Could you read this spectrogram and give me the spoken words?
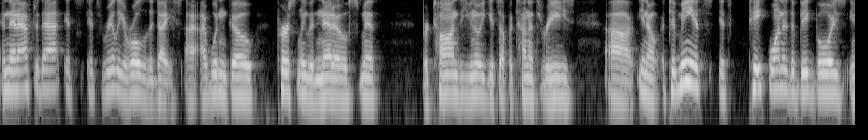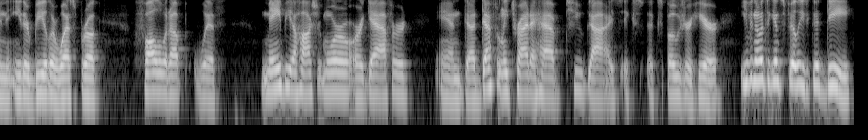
And then after that, it's it's really a roll of the dice. I, I wouldn't go personally with Neto, Smith, Bertans, even though he gets up a ton of threes. Uh, you know, to me, it's it's take one of the big boys in either Beal or Westbrook, follow it up with maybe a Hachimura or a Gafford, and uh, definitely try to have two guys ex- exposure here. Even though it's against Philly's good D,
